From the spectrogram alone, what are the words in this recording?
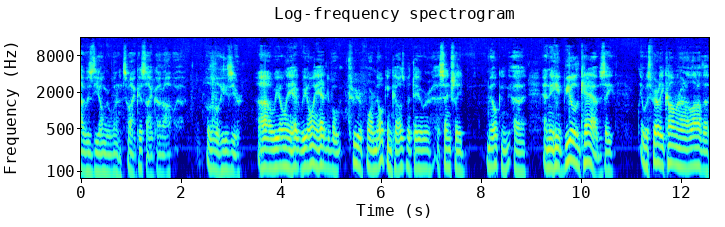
I was the younger one, so I guess I got off a little easier. Uh, we only had we only had about three or four milking cows, but they were essentially milking, uh, and they vealed calves. They it was fairly common on a lot of the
